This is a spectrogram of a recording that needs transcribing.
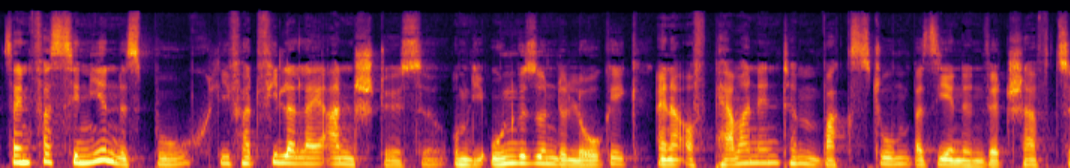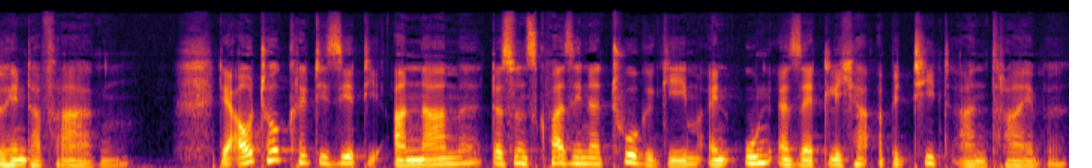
Sein faszinierendes Buch liefert vielerlei Anstöße, um die ungesunde Logik einer auf permanentem Wachstum basierenden Wirtschaft zu hinterfragen. Der Autor kritisiert die Annahme, dass uns quasi naturgegeben ein unersättlicher Appetit antreibe.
